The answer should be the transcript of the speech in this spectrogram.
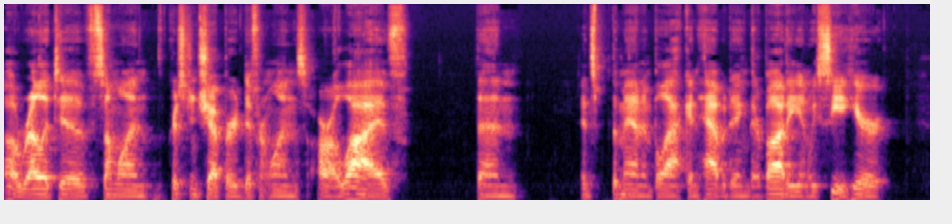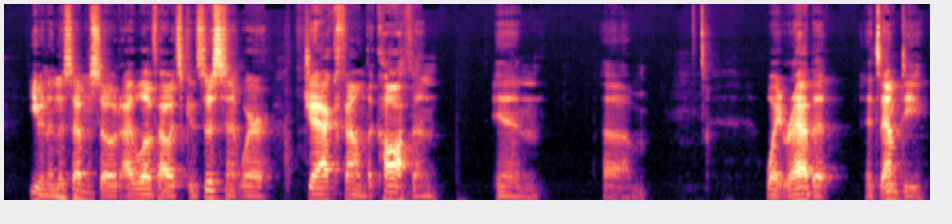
a relative, someone, Christian Shepherd, different ones are alive, then it's the man in black inhabiting their body, and we see here even in this Mhm. episode. I love how it's consistent where Jack found the coffin in um, White Rabbit. It's empty,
